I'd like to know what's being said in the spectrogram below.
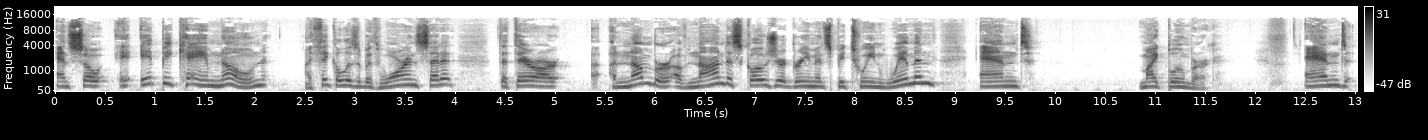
And so it, it became known, I think Elizabeth Warren said it, that there are a number of non disclosure agreements between women and Mike Bloomberg. And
